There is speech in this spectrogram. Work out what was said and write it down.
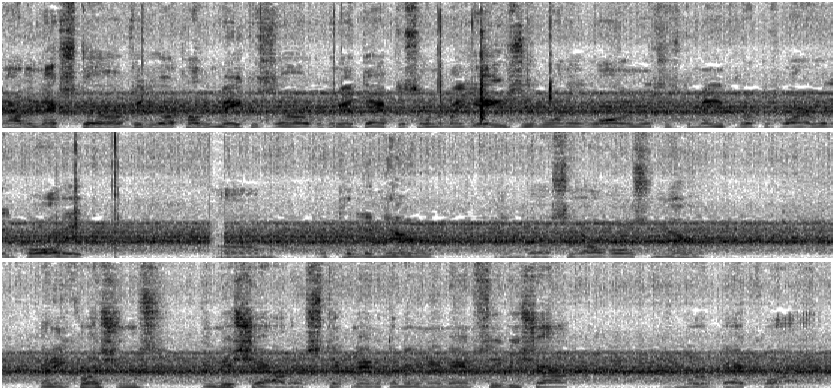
now the next uh, video I'll probably make is uh, we're going to adapt this onto my Yaesu 101, which is the main purpose why I really bought it. Um, I'll put it in there and uh, see how it rolls from there. Any questions? Give me a shout. At Stickman at the Name Amp CD Shop. And we're back quiet.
